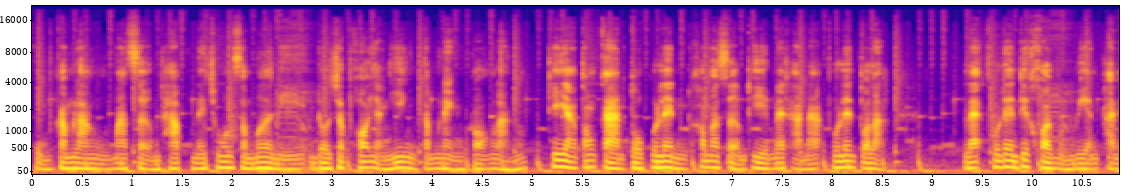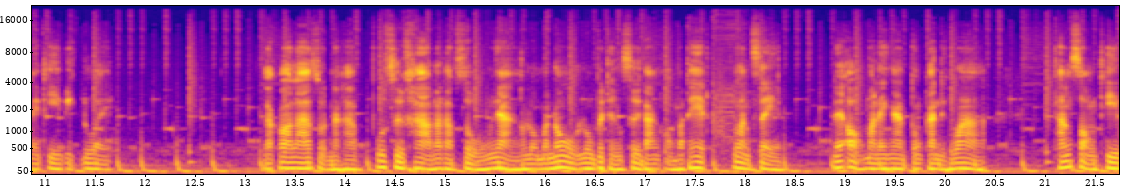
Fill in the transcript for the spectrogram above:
ขุมกำลังมาเสริมทัพในช่วงซัมเมอร์นี้ โดยเฉพาะอย่างยิ่งตำแหน่งกองหลัง ที่ยังต้องการตัวผู้เล่นเข้ามาเสริมทีมในฐานะผู้เล่นตัวหลัก และผู้เล่นที่คอยหมุนเวียนภายในทีมอีกด้วย แล้วก็ล่าสุดนะครับ ผู้สื่อข่าวระดับสูงอย่างโรมาโน่รวมไปถึงสื่อดังของประเทศฝรั่งเศส ได้ออกมารายงานตรงกันถึงว่า ทั้ง 2 ทีม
